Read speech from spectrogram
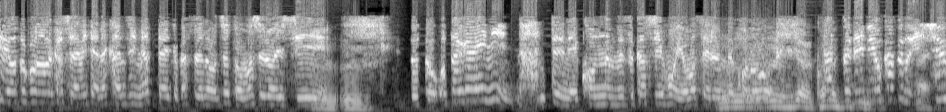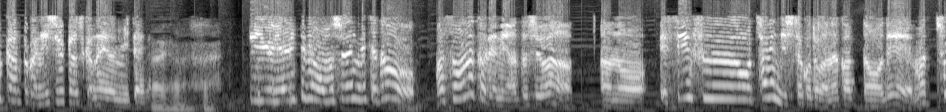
ていう男なのかしらみたいな感じになったりとかするのもちょっと面白いし、うんうん。ちょっとお互いに、なんてね、こんな難しい本読ませるんだ、この、うんうんじゃあこの書時期くレビューを書くの1週間とか2週間しかないのにみたいな。はいはいはい。っていうやりとりも面白いんだけど、まあその中でね、私は、あの、SF をチャレンジしたことがなかったので、まあ超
